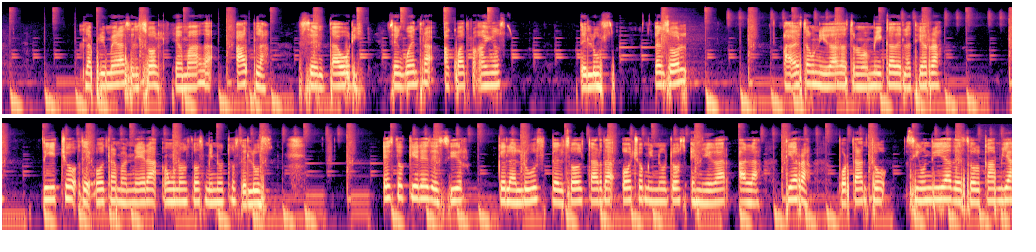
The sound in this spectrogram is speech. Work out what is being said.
la primera es el Sol, llamada Atla Centauri. Se encuentra a cuatro años de luz. El Sol a esta unidad astronómica de la Tierra dicho de otra manera, unos dos minutos de luz. Esto quiere decir que la luz del sol tarda 8 minutos en llegar a la Tierra. Por tanto, si un día de sol cambia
